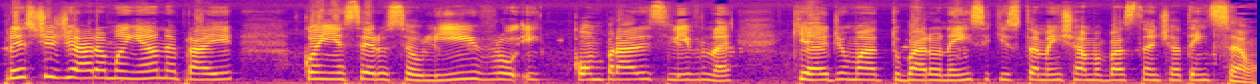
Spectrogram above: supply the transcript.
prestigiar amanhã, né, para ir conhecer o seu livro e comprar esse livro, né, que é de uma tubaronense, que isso também chama bastante atenção.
